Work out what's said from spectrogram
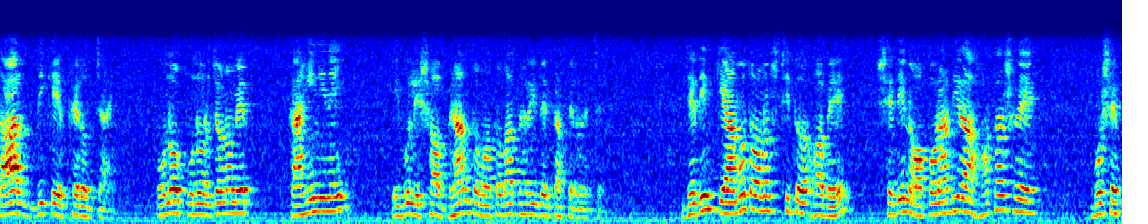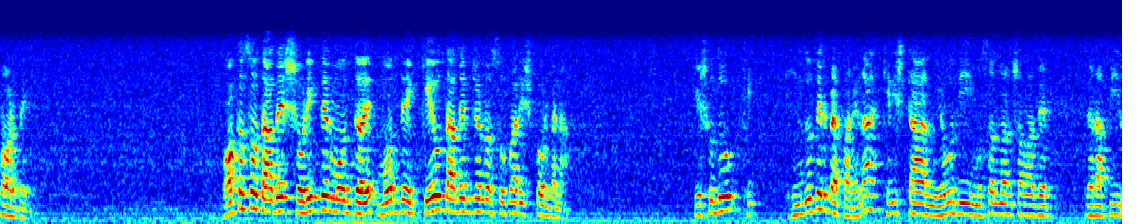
তার দিকে ফেরত যায়। কোনো পুনর্জন্মের কাহিনী নেই। এগুলি সব ভ্রান্ত মতবাদধারীদের কাছে রয়েছে। যেদিন কেয়ামত অনুষ্ঠিত হবে, সেদিন অপরাধীরা হতাশ হয়ে বসে পড়বে। অথচ তাদের শরিকদের মধ্যে মধ্যে কেউ তাদের জন্য সুপারিশ করবে না। এ শুধু হিন্দুদের ব্যাপারে না, খ্রিস্টান, ইহুদি, মুসলমান সমাজের যারা পীর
